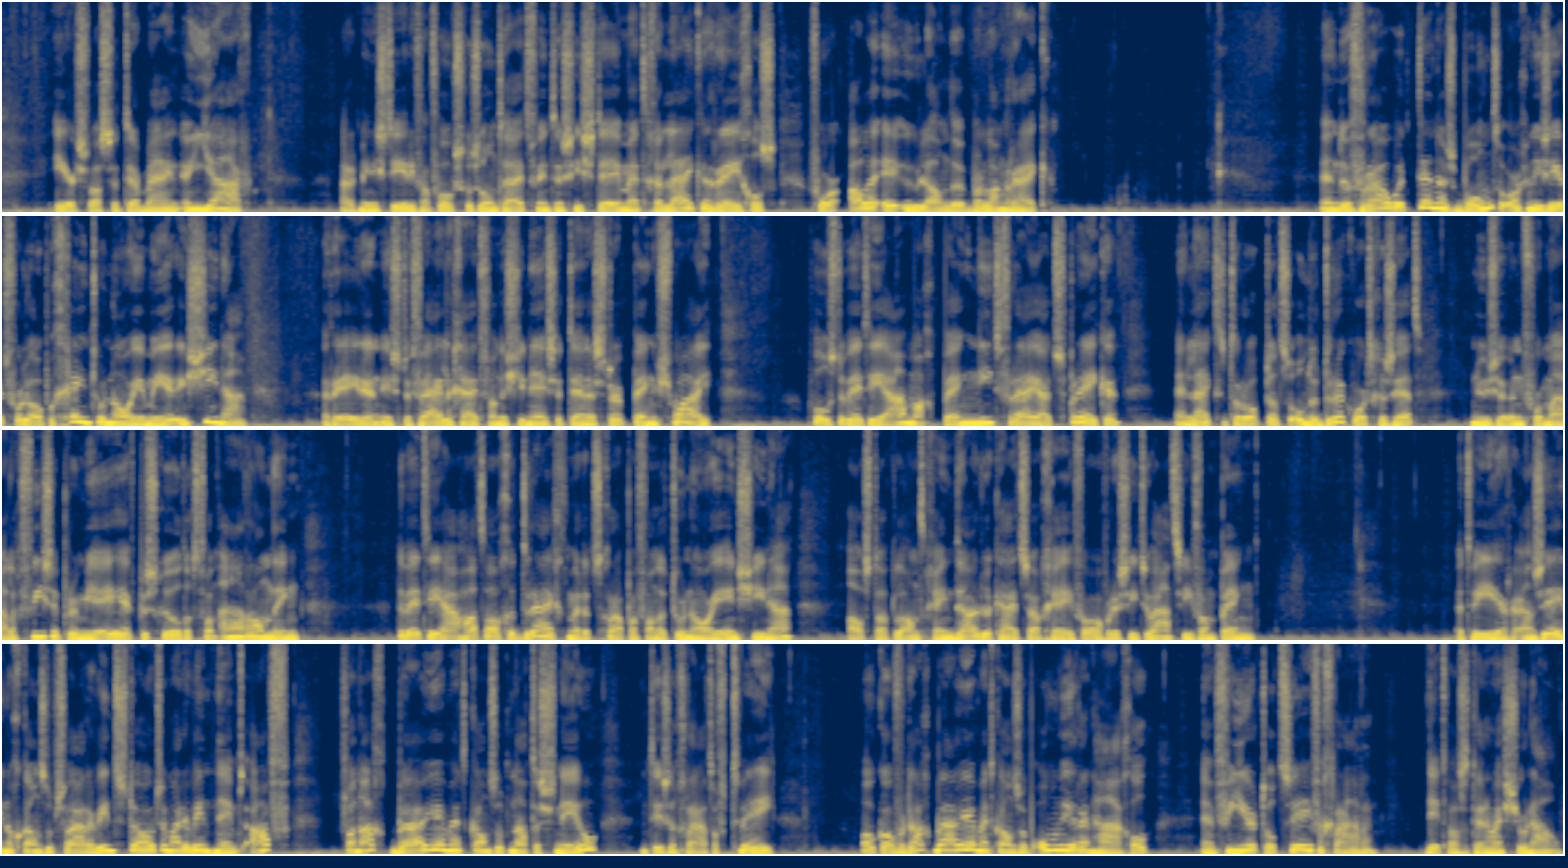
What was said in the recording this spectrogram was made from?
Eerst was de termijn een jaar. Maar het ministerie van Volksgezondheid vindt een systeem met gelijke regels... voor alle EU-landen belangrijk. En de Vrouwen Tennisbond organiseert voorlopig geen toernooien meer in China. Reden is de veiligheid van de Chinese tennister Peng Shuai... Volgens de WTA mag Peng niet vrij uitspreken... en lijkt het erop dat ze onder druk wordt gezet... nu ze een voormalig vicepremier heeft beschuldigd van aanranding. De WTA had al gedreigd met het schrappen van de toernooien in China... als dat land geen duidelijkheid zou geven over de situatie van Peng. Het weer. Aan zee nog kans op zware windstoten, maar de wind neemt af. Vannacht buien met kans op natte sneeuw. Het is een graad of twee. Ook overdag buien met kans op onweer en hagel en 4 tot 7 graden. Dit was het NOS Journaal.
